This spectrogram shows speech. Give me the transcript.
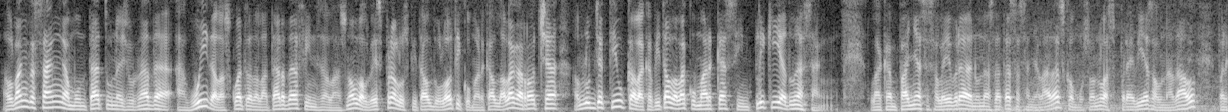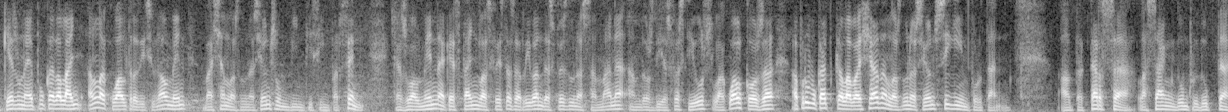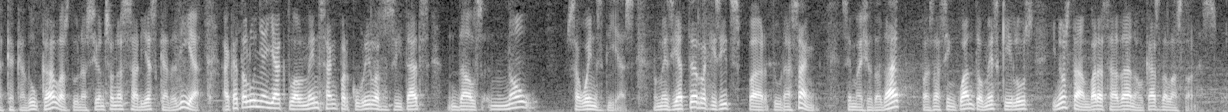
El Banc de Sang ha muntat una jornada avui de les 4 de la tarda fins a les 9 del vespre a l'Hospital d'Olot i Comarcal de la Garrotxa amb l'objectiu que la capital de la comarca s'impliqui a donar sang. La campanya se celebra en unes dates assenyalades com ho són les prèvies al Nadal perquè és una època de l'any en la qual tradicionalment baixen les donacions un 25%. Casualment aquest any les festes arriben després d'una setmana amb dos dies festius, la qual cosa ha provocat que la baixada en les donacions sigui important. Al tractar-se la sang d'un producte que caduca, les donacions són necessàries cada dia. A Catalunya hi ha actualment sang per cobrir les necessitats dels nou següents dies. Només hi ha tres requisits per donar sang. Ser major d'edat, pesar 50 o més quilos i no estar embarassada en el cas de les dones.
